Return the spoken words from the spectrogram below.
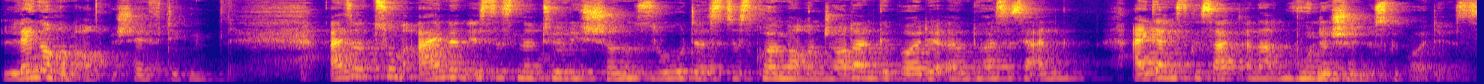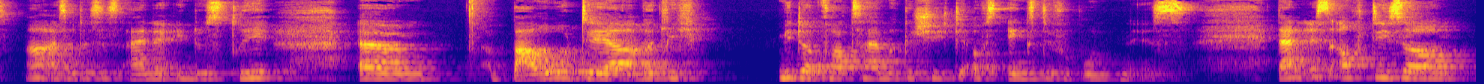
längerem auch beschäftigen. Also zum einen ist es natürlich schon so, dass das Colmar und Jordan Gebäude, äh, du hast es ja an, eingangs gesagt, Anna, ein wunderschönes Gebäude ist. Ja, also das ist eine Industriebau, ähm, der wirklich mit der Pforzheimer Geschichte aufs engste verbunden ist. Dann ist auch dieser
